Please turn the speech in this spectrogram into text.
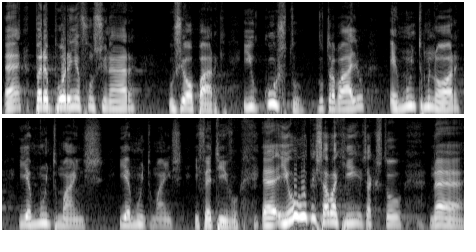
é, para porem a funcionar o geoparque. E o custo do trabalho é muito menor e é muito mais e é muito mais efetivo. Eh, e eu deixava aqui, já que estou na,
